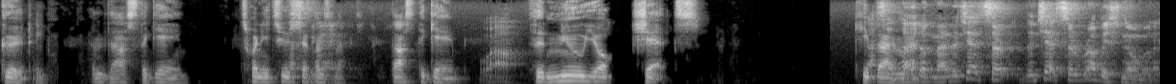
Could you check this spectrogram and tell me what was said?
good. And that's the game. 22 That's seconds left. That's the game. Wow. The New York Jets. Keep That's that in mind. of, man. The Jets are the Jets are rubbish normally.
